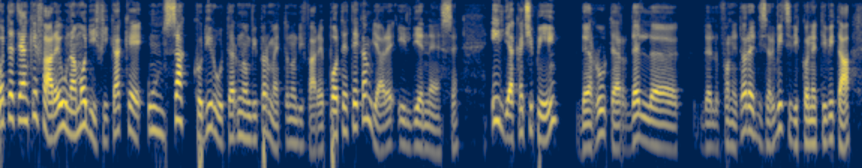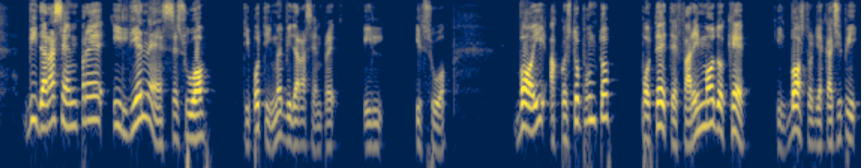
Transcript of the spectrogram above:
potete anche fare una modifica che un sacco di router non vi permettono di fare. Potete cambiare il DNS. Il DHCP del router del, del fornitore di servizi di connettività vi darà sempre il DNS suo. Tipo Team vi darà sempre il, il suo. Voi a questo punto potete fare in modo che il vostro DHCP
